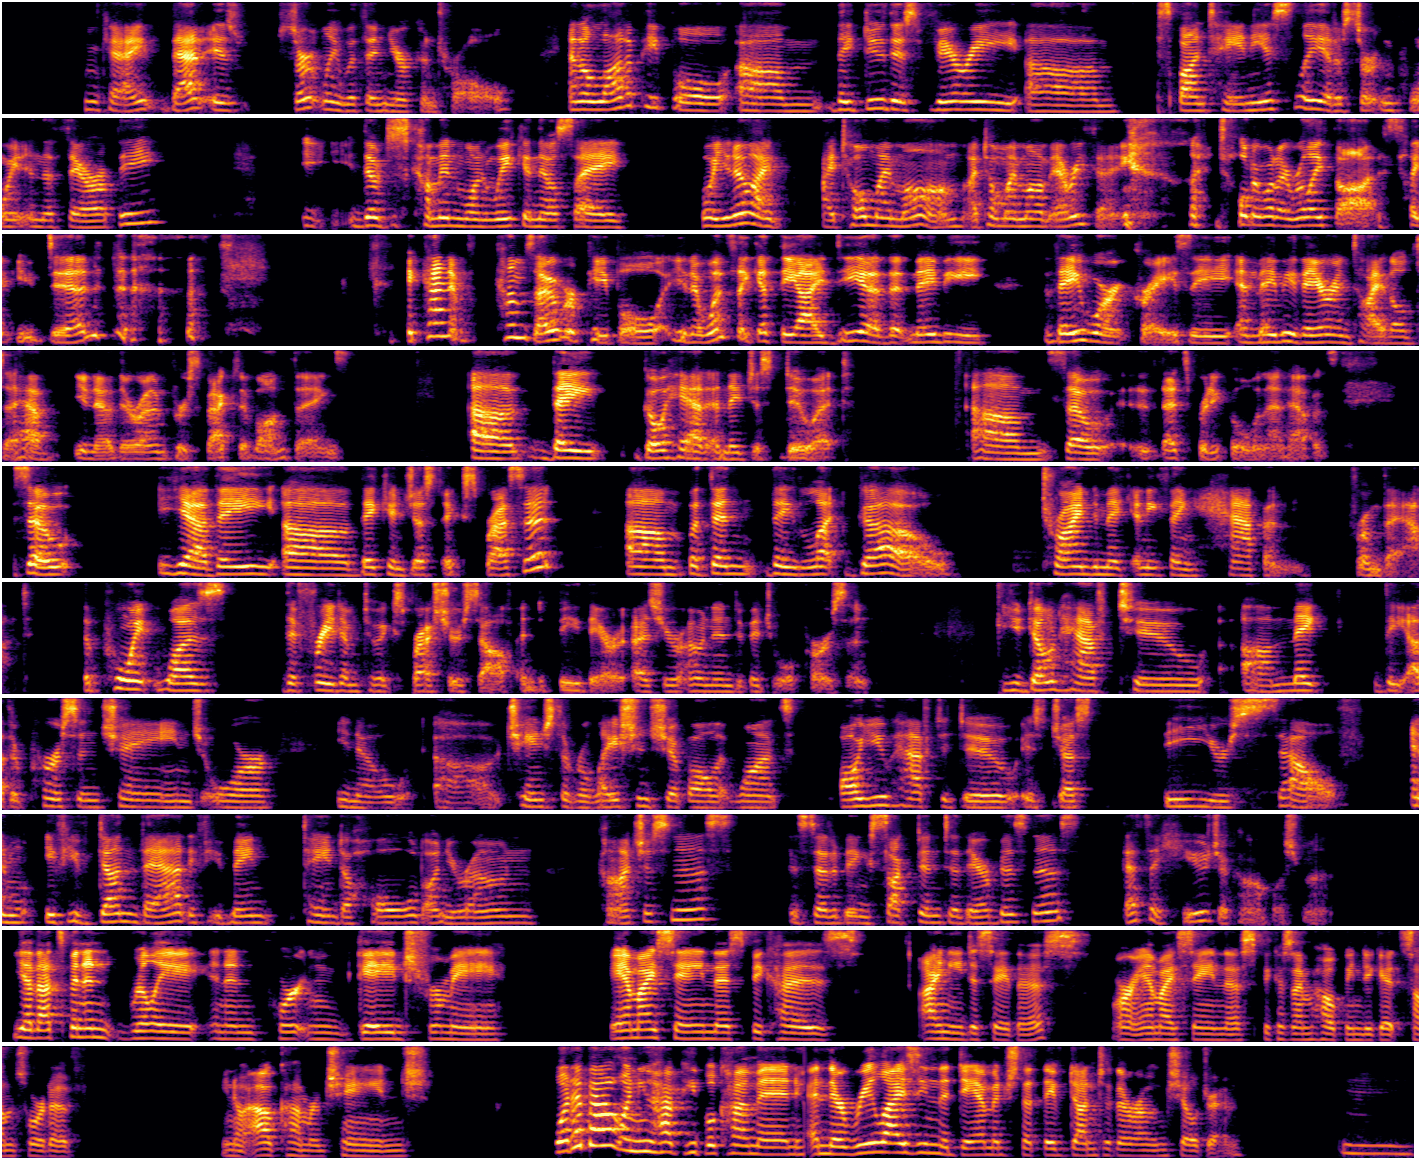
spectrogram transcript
Okay. That is certainly within your control. And a lot of people, um, they do this very um, spontaneously at a certain point in the therapy they'll just come in one week and they'll say well you know i i told my mom i told my mom everything. I told her what i really thought. It's like you did? It kind of comes over people you know once they get the idea that maybe they weren't crazy and maybe they're entitled to have you know their own perspective on things uh, they go ahead and they just do it. Um, so uh, that's pretty cool when that happens. So yeah, they uh, they can just express it, um, but then they let go, trying to make anything happen from that. The point was the freedom to express yourself and to be there as your own individual person. You don't have to um, make the other person change or you know, uh, change the relationship all at once. All you have to do is just be yourself. And if you've done that, if you've maintained a hold on your own consciousness instead of being sucked into their business, that's a huge accomplishment. Yeah, that's been really an important gauge for me. Am I saying this because I need to say this? or am i saying this because i'm hoping to get some sort of you know outcome or change what about when you have people come in and they're realizing the damage that they've done to their own children mm.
